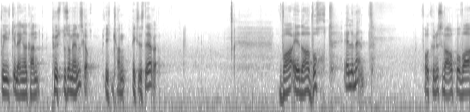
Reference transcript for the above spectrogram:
For vi ikke lenger kan puste som mennesker, ikke kan eksistere. Hva er da vårt element? For å kunne svare på hva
